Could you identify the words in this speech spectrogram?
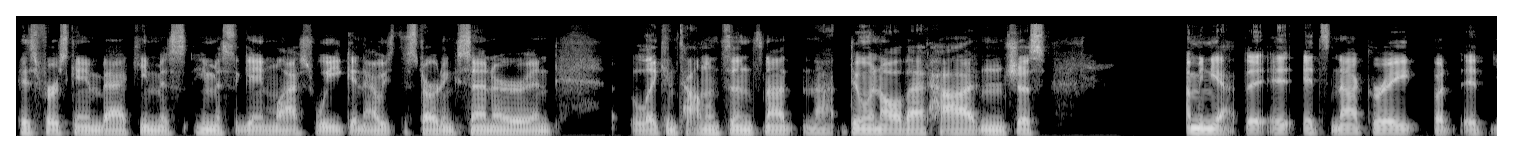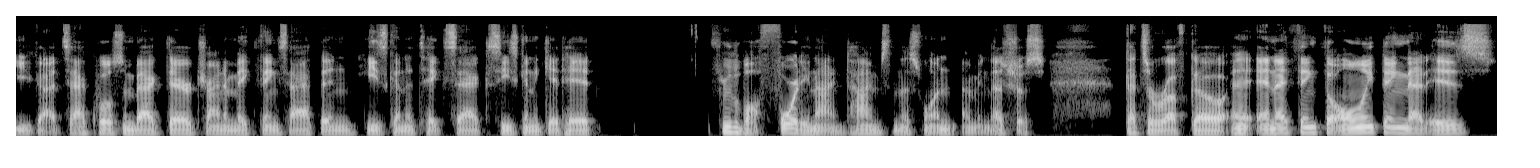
his first game back, he missed he missed a game last week, and now he's the starting center. And Laken Tomlinson's not not doing all that hot, and just mean, yeah, it, it's not great, but it you got Zach Wilson back there trying to make things happen. He's going to take sacks. He's going to get hit. Threw the ball 49 times in this one. I mean, that's just that's a rough go. And, and I think the only thing that is,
